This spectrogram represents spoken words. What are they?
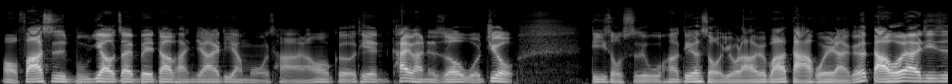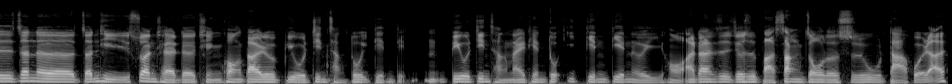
哦发誓不要再被大盘压在地上摩擦，然后隔天开盘的时候我就。第一手失误哈，第二手有啦，有把它打回来。可是打回来其实真的整体算起来的情况，大概就比我进场多一点点，嗯，比我进场那一天多一点点而已哈啊。但是就是把上周的失误打回来，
